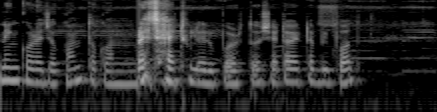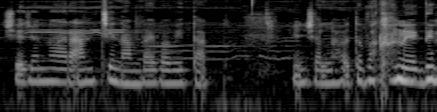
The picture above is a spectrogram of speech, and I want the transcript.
নিং করে যখন, তখন যায় টুলের উপর। তো সেটাও একটা বিপদ। সেজন্য আর আনছি না, আমরা এভাবেই থাক ইনশাল্লাহ হয়তো বা কোনো একদিন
